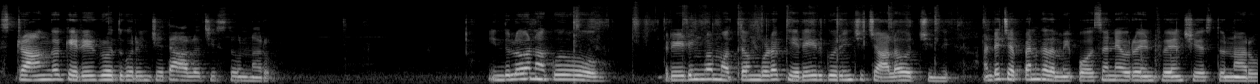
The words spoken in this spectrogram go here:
స్ట్రాంగ్గా కెరీర్ గ్రోత్ గురించి అయితే ఆలోచిస్తూ ఉన్నారు. ఇందులో నాకు రీడింగ్లో మొత్తం కూడా కెరీర్ గురించి చాలా వచ్చింది. అంటే చెప్పాను కదా మీ పర్సన్ ఎవరో ఇన్ఫ్లుయెన్స్ చేస్తున్నారు?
